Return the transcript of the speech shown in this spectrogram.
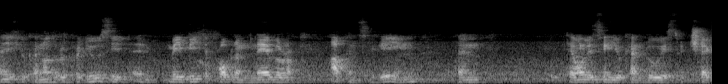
if you cannot reproduce it, and maybe the problem never happens again, then the only thing you can do is to check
